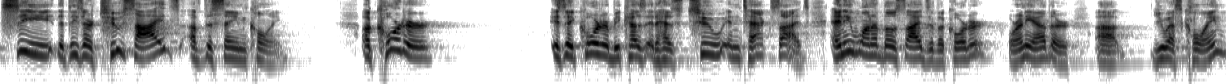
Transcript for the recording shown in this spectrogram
see that these are two sides of the same coin. A quarter is a quarter because it has two intact sides. Any one of those sides of a quarter or any other uh, US coin,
